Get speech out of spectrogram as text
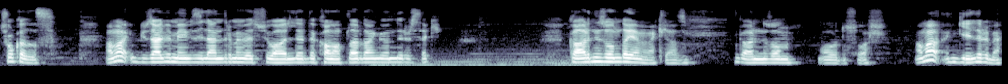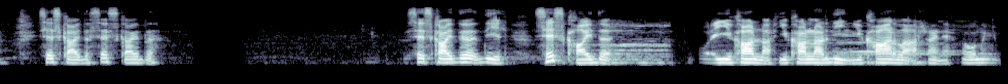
çok azız. Ama güzel bir mevzilendirme ve süvarileri de kanatlardan gönderirsek garnizonu da yememek lazım. Garnizon ordusu var. Ama gelir mi? Ses kaydı, ses kaydı. Ses kaydı değil. Ses kaydı. Orayı yıkarlar. Yıkarlar değil, yıkarlar. Hani onun gibi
